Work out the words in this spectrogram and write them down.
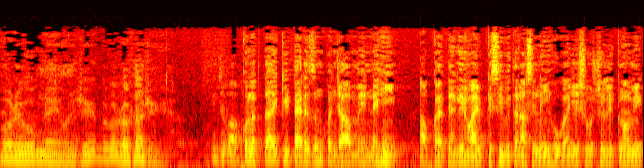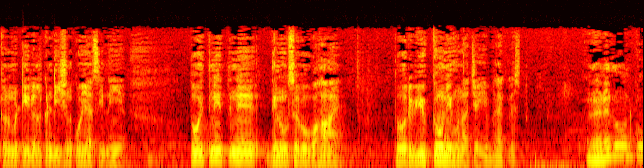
वो रिव्यू नहीं होनी चाहिए बिल्कुल रखना चाहिए। जब आपको लगता है कि टेररिज्म पंजाब में नहीं आप कहते हैं कि रिवाइव किसी भी तरह से नहीं होगा ये सोशल इकोनॉमिकल मटेरियल कंडीशन कोई ऐसी नहीं है। तो इतने इतने दिनों से वो वहाँ है तो रिव्यू क्यों नहीं होना चाहिए ब्लैक लिस्ट रहने दो उनको।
